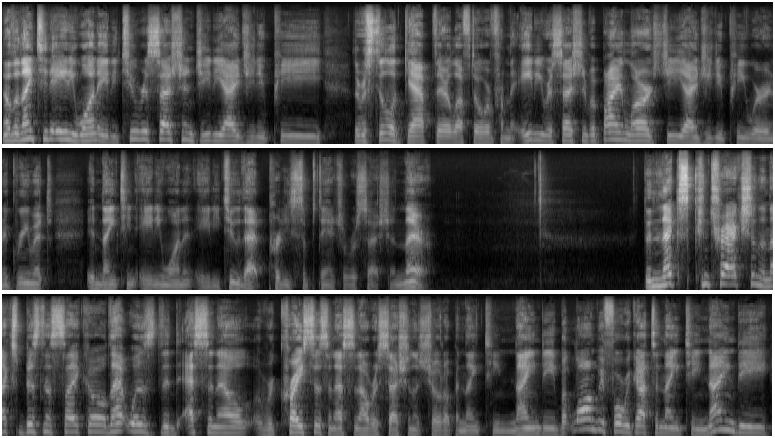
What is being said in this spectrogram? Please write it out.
Now, the 1981 82 recession, GDI GDP, there was still a gap there left over from the 80 recession, but by and large, GDI GDP were in agreement in 1981 and 82. That pretty substantial recession there. The next contraction, the next business cycle, that was the S&L crisis and S&L recession that showed up in 1990. But long before we got to 1990,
